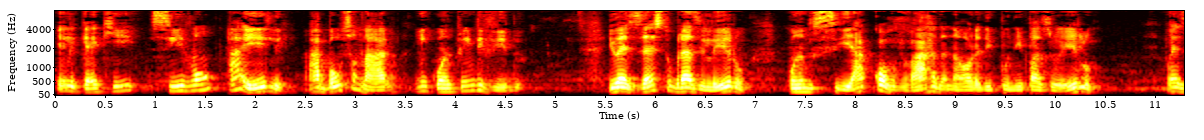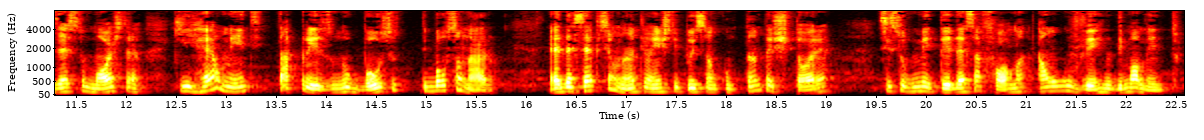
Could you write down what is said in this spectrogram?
ele quer que sirvam a ele, a Bolsonaro, enquanto indivíduo. E o exército brasileiro, quando se acovarda na hora de punir Pazuello, o exército mostra que realmente está preso no bolso de Bolsonaro. É decepcionante uma instituição com tanta história se submeter dessa forma a um governo de momento.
